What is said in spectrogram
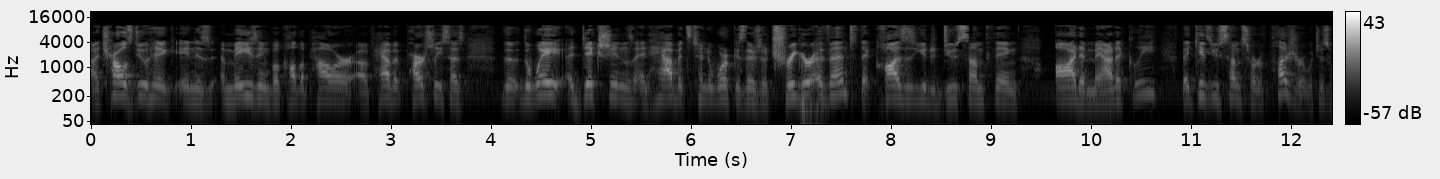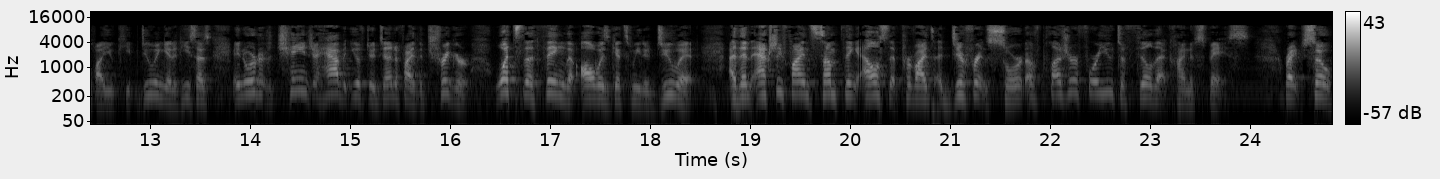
Uh, Charles Duhigg, in his amazing book called The Power of Habit, partially says the, the way addictions and habits tend to work is there's a trigger event that causes you to do something automatically that gives you some sort of pleasure, which is why you keep doing it. And he says, in order to change a habit, you have to identify the trigger. What's the thing that always gets me to do it? And then actually find something else that provides a different sort of pleasure for you to fill that kind of space. Right? So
